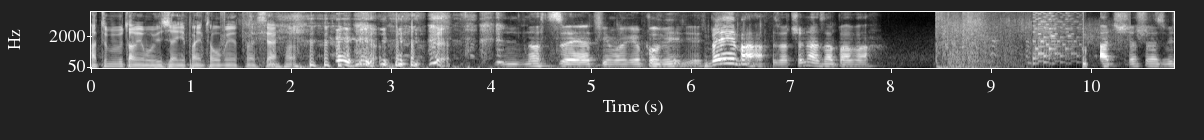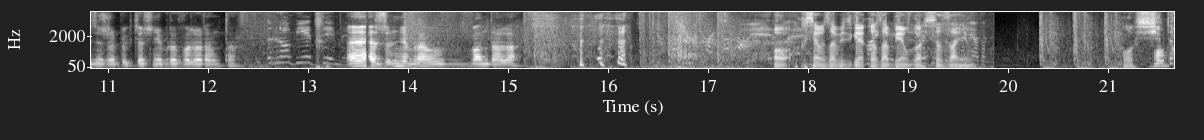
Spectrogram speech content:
A ty by tam mi mówisz, że nie pamiętam umiejętności. No co ja ci mogę powiedzieć? Bywa! Zaczyna zabawa. Patrz, jeszcze raz widzę, żeby ktoś nie brał Valoranta. Robię dymy. E, że nie brał Vandala. O, chciałem zabić Gecko, zabiłem gościa za nim. O, O, shit.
